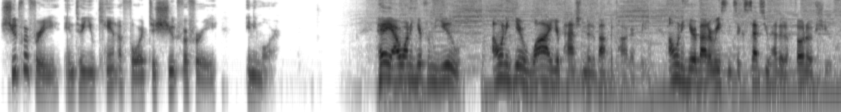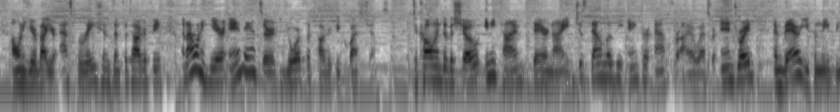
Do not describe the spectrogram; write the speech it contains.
Shoot for free until you can't afford to shoot for free anymore. Hey, I want to hear from you. I want to hear why you're passionate about photography. I want to hear about a recent success you had at a photo shoot. I want to hear about your aspirations in photography, and I want to hear and answer your photography questions. To call into the show anytime, day or night, just download the Anchor app for iOS or Android, and there you can leave the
